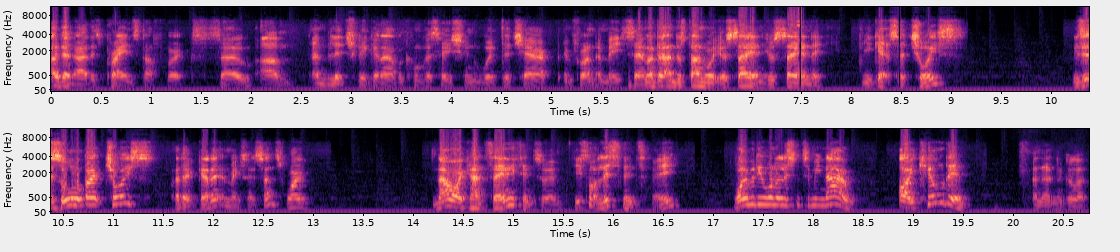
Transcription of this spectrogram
I don't know how this praying stuff works, so um, I'm literally going to have a conversation with the chair in front of me, saying, "I don't understand what you're saying. You're saying that he gets a choice. Is this all about choice? I don't get it. It makes no sense. Why? Now I can't say anything to him. He's not listening to me. Why would he want to listen to me now? I killed him." And then I go like,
